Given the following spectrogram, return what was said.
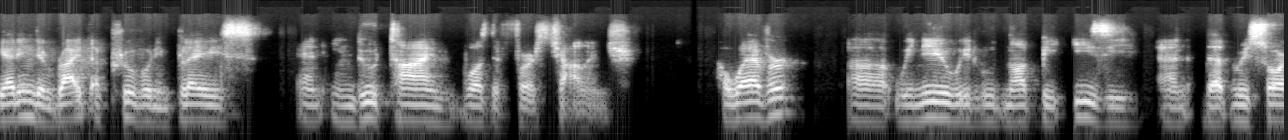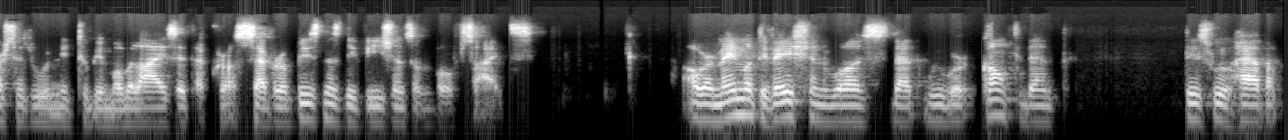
Getting the right approval in place and in due time was the first challenge. However, uh, we knew it would not be easy and that resources would need to be mobilized across several business divisions on both sides. Our main motivation was that we were confident this will have a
